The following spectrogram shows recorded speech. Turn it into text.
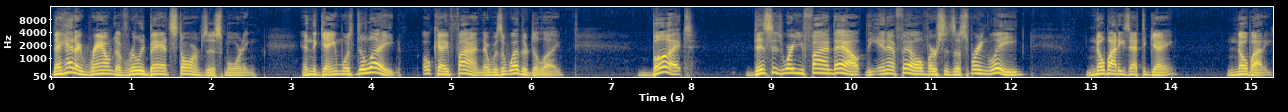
They had a round of really bad storms this morning, and the game was delayed. Okay, fine. There was a weather delay. But this is where you find out the NFL versus a spring league, nobody's at the game. Nobody.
